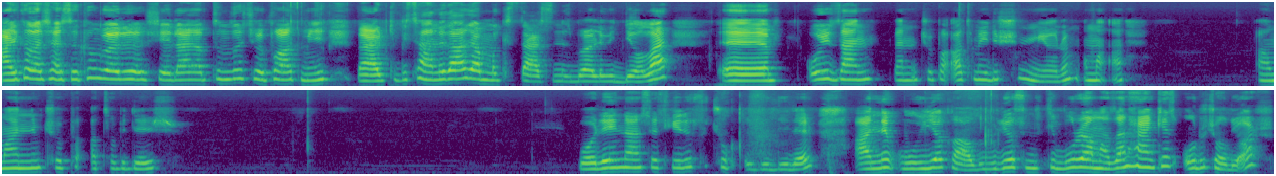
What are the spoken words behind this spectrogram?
Arkadaşlar sakın böyle şeyler yaptığınızda çöpe atmayın. Belki bir tane daha yapmak istersiniz böyle videolar. Ee, o yüzden ben çöpe atmayı düşünmüyorum. Ama ama annem çöpe atabilir. Bu arada ses gelirse çok özür dilerim. Annem uyuyakaldı. Biliyorsunuz ki bu Ramazan herkes oruç oluyor.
